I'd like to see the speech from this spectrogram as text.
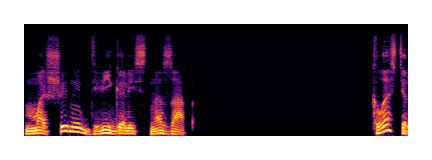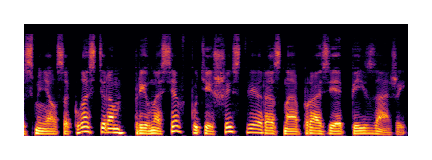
машины двигались на запад. Кластер сменялся кластером, привнося в путешествие разнообразие пейзажей.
